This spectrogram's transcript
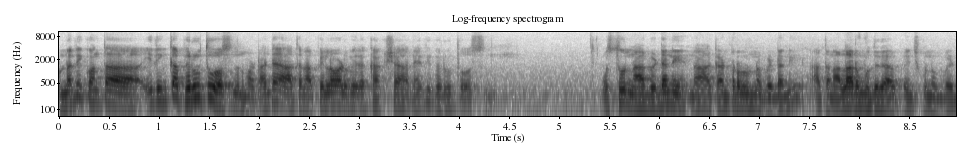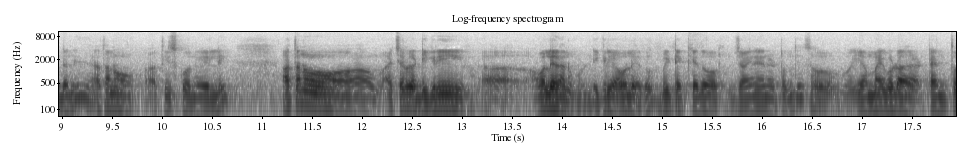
ఉన్నది కొంత ఇది ఇంకా పెరుగుతూ వస్తుందన్నమాట. అంటే అతను ఆ పిల్లవాడి మీద కక్ష అనేది పెరుగుతూ వస్తుంది. వస్తూ నా బిడ్డని నా కంట్రోల్ ఉన్న బిడ్డని అతను అల్లారు ముద్దుగా పెంచుకున్న బిడ్డని అతను తీసుకొని వెళ్ళి అతను యాక్చువల్గా డిగ్రీ అవ్వలేదు అనుకోండి డిగ్రీ అవ్వలేదు. బీటెక్ ఏదో జాయిన్ అయినట్టుంది. సో ఈ అమ్మాయి కూడా టెన్త్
